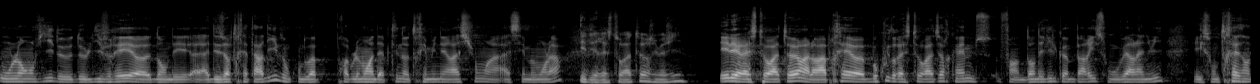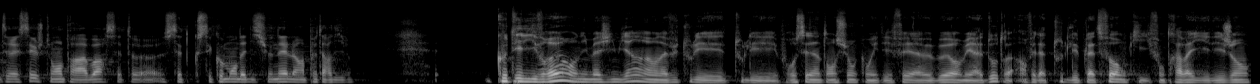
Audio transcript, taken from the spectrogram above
ont l'envie de, livrer à des heures très tardives. Donc on doit probablement adapter notre rémunération à, ces moments-là. Et des restaurateurs, j'imagine? Et les restaurateurs. Alors après, beaucoup de restaurateurs quand même, enfin, dans des villes comme Paris, sont ouverts la nuit et ils sont très intéressés justement par avoir cette, ces commandes additionnelles un peu tardives. Côté livreur, on imagine bien, on a vu tous les, tous les procès d'intention qui ont été faits à Uber, mais à d'autres, en fait à toutes les plateformes qui font travailler des gens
